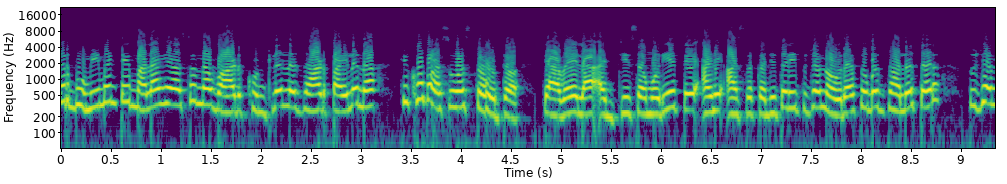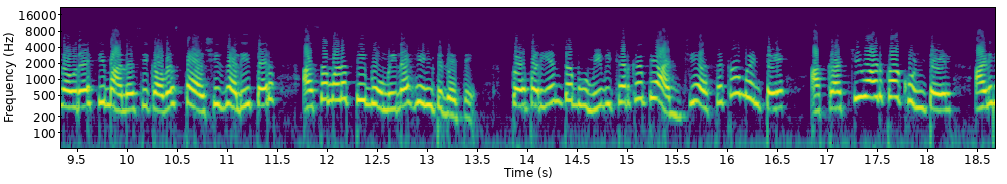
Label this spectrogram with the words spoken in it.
तर भूमी म्हणते मला हे असं ना वाढ खुंटलेलं झाड पाहिलं ना की खूप अस्वस्थ होतं. त्यावेळेला आजी समोर येते आणि असं कधीतरी तुझ्या नवऱ्यासोबत झालं तर तुझ्या नवऱ्याची मानसिक अवस्था अशी झाली तर असं म्हणत ती भूमीला हिंट देते. तोपर्यंत भूमी विचार करते आजी असं का म्हणते? आकाशची वाढ का खुंटेल? आणि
